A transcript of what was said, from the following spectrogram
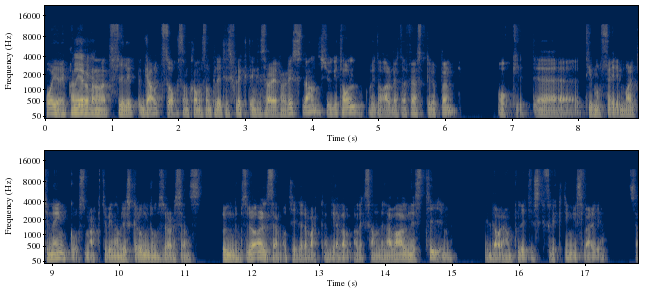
oj. Panelen Det- bland annat Filip Gautsov som kom som politisk flykting till Sverige från Ryssland 2012 och idag arbetar för Östgruppen. Och eh, Timofej Martynenko som är aktiv inom ryska ungdomsrörelsens, ungdomsrörelsen och tidigare varit en del av Alexander Navalnys team. Idag är han politisk flykting i Sverige. Så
